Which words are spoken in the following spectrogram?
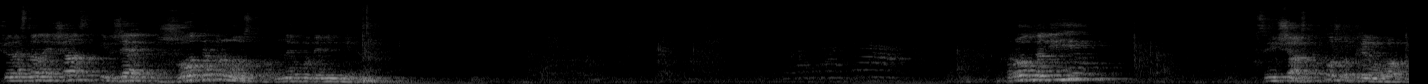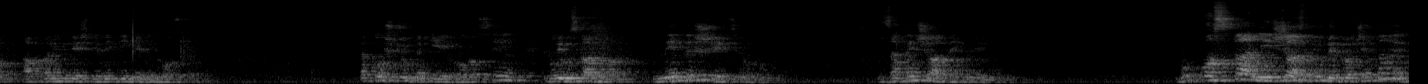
що настане час і вже жодне пророцтво не буде відмінено. Пророк Даниїл в свій час також отримував апокаліптичне видіння від Господа. Також чув такі голоси, і було йому сказано, не пиши цього, запечатай книгу. В останній час люди прочитають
